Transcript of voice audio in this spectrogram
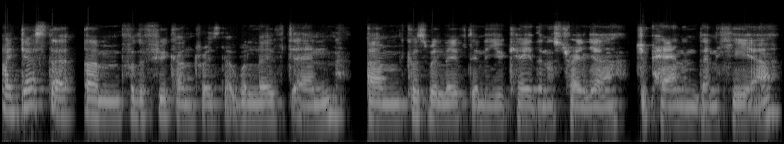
I guess that um, for the few countries that we lived in, um, because we lived in the UK, then Australia, Japan, and then here,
